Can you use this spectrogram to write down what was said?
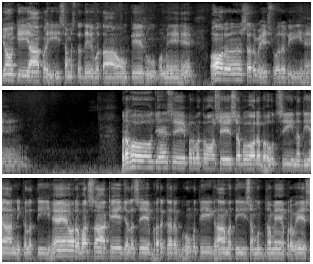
क्योंकि आप ही समस्त देवताओं के रूप में हैं और सर्वेश्वर भी हैं। प्रभो, जैसे पर्वतों से सब और बहुत सी नदियाँ निकलती हैं और वर्षा के जल से भरकर घूमती घामती समुद्र में प्रवेश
